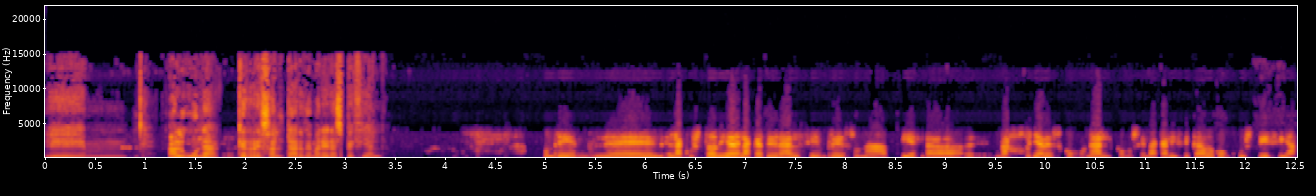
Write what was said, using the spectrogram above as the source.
Eh, ¿Alguna que resaltar de manera especial? Hombre, eh, la custodia de la catedral siempre es una pieza, una joya descomunal, como se la ha calificado con justicia,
